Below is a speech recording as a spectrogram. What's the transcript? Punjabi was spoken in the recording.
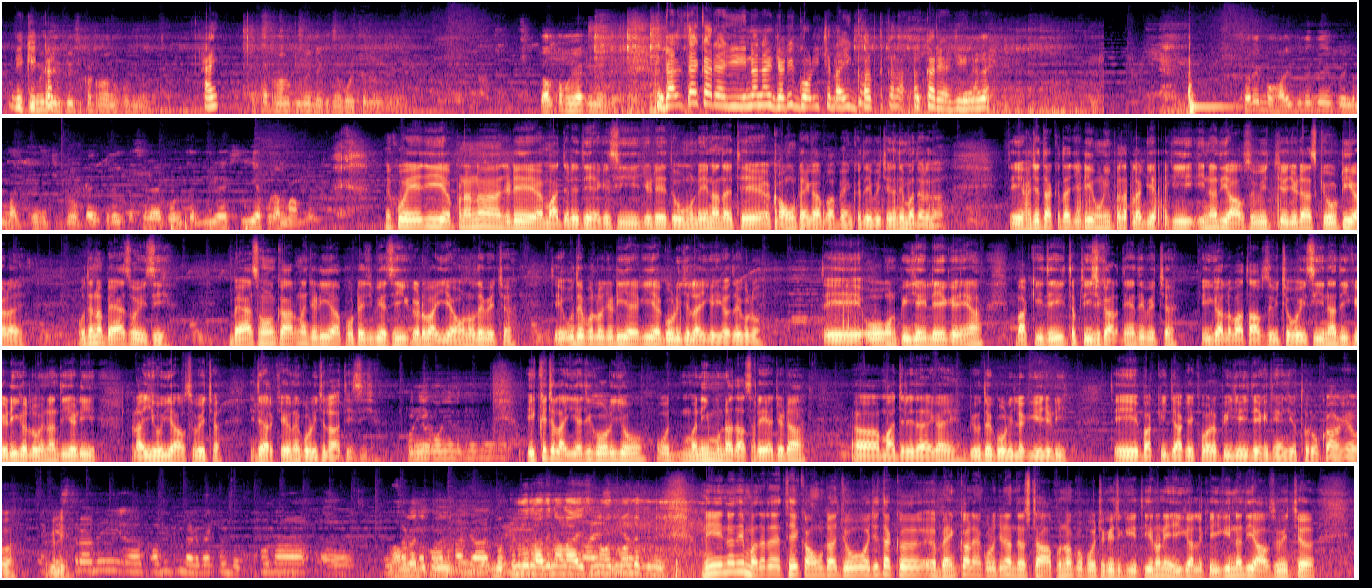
ਵੀ ਕੀ ਕਿਵੇਂ ਦੇਖਦੇ ਹੋ ਇਸ ਘਟਨਾ ਨੂੰ ਪੂਰੀ ਨੂੰ ਹੈ? ਇਹ ਘਟਨਾ ਨੂੰ ਕਿਵੇਂ ਦੇਖਦੇ ਹੋ ਗੋਲੀ ਚੱਲਣ ਦੀ? ਗਲਤ ਹੋਇਆ ਕਿਵੇਂ ਹੋਇਆ? ਗਲਤ ਕਰਿਆ ਜੀ ਇਹਨਾਂ ਨੇ ਜਿਹੜੀ ਗੋਲੀ ਚਲਾਈ ਗਲਤ ਕਰਾ- ਕਰਿਆ ਜੀ ਇਹਨਾਂ ਨੇ। ਸਰ ਮੋਹਾਲੀ ਜ਼ਿਲ੍ਹੇ ਦੇ ਪਿੰਡ ਮਾਜਰੇ ਵਿੱਚ ਜੋ ਬੈਂਕ ਦੇ ਦੱਸਿਆ ਗੋਲੀ ਚੱਲੀ ਹੈ, ਕੀ ਹੈ ਪੂਰਾ ਮਾਮਲਾ ਜੀ? ਦੇਖੋ, ਇਹ ਜੀ ਆਪਣਾ ਨਾ ਜਿਹੜੇ ਮਾਜਰੇ ਦੇ ਹੈਗੇ ਸੀ, ਜਿਹੜੇ ਦੋ ਮੁੰਡੇ ਇਹਨਾਂ ਦਾ ਇੱਥੇ ਅਕਾਊਂਟ ਹੈਗਾ ਵਾ ਬੈਂਕ ਦੇ ਵਿੱਚ ਇਹਨਾਂ ਦੇ ਮਦਰ ਦਾ। ਤੇ ਹਜੇ ਤੱਕ ਤਾਂ ਜਿਹੜੀ ਹੁਣੀ ਪਤਾ ਲੱਗਿਆ ਕਿ ਇਹਨਾਂ ਦੀ ਆਪਸ ਵਿੱਚ ਜਿਹੜਾ ਸਿਕਿਉਰਿਟੀ ਵਾਲਾ ਹੈ, ਉਹਦੇ ਨਾਲ ਬਹਿਸ ਹੋਈ ਸੀ। ਬਹਿਸ ਹੋਣ ਕਾਰਨ ਜਿਹੜੀ ਆ ਫੁਟੇਜ ਵੀ ਅਸੀਂ ਕਢਵਾਈ ਆ ਹੁਣ ਉਹਦੇ ਵਿੱਚ, ਤੇ ਉਹਦੇ ਵੱਲੋਂ ਜਿਹੜੀ ਹੈਗੀ ਆ ਗੋਲੀ ਚਲਾਈ ਗਈ ਆ ਉਹਦੇ ਕੋਲੋਂ। ਤੇ ਉਹ ਹੁਣ ਪੀਜੀਆਈ ਲੈ ਗਏ ਆ। ਬਾਕੀ ਜਿਹੜੀ ਤਫਤੀਸ਼ ਕਰਦੇ ਆ ਇਹਦੇ ਵਿੱਚ ਕੀ ਗੱਲਬਾਤ ਆਪਸ ਵਿੱਚ ਹੋਈ ਸੀ ਇਹਨਾਂ ਦੀ ਕਿਹੜੀ ਗੱਲੋਂ ਇਹਨਾਂ ਦੀ ਜਿਹੜੀ ਲੜਾਈ ਹੋਈ ਆਪਸ ਵਿੱਚ ਜਿਹਦੇ ਕਰਕੇ ਉਹਨੇ ਗੋਲੀ ਚਲਾਤੀ ਸੀ। ਕਿੰਨੀਆਂ ਗੋਲੀਆਂ ਲੱਗੀਆਂ? ਇੱਕ ਚਲਾਈ ਆ ਜੀ ਗੋਲੀ ਉਹ ਉਹ ਮਨੀ ਮੁੰਡਾ ਦੱਸ ਰਿਹਾ ਜਿਹੜਾ ਮਾਜਰੇ ਦਾ ਹੈਗਾ ਇਹ ਵੀ ਉਹਦੇ ਗੋਲੀ ਲੱਗੀ ਹੈ ਜਿਹੜੀ। ਤੇ ਬਾਕੀ ਜਾ ਕੇ ਇੱਕ ਵਾਰ ਪੀਜੀਆਈ ਦੇਖਦੇ ਆ ਜੀ ਉੱਥੋਂ ਰੁਕ ਆ ਗਿਆ ਵਾ। ਅਗਲੀ ਮਾਮਲਾ ਜੀ ਕੋਈ ਲੁੱਟਣ ਦੇ ਇਰਾਦੇ ਨਾਲ ਆਏ ਸੀ ਨੌਜਵਾਨ ਜਾਂ ਕਿਵੇਂ? ਨਹੀਂ ਇਹਨਾਂ ਦੀ ਮਦਰ ਦਾ ਇੱਥੇ ਅਕਾਊਂਟ ਆ ਜੋ ਅਜੇ ਤੱਕ ਬੈਂਕ ਵਾਲਿਆਂ ਕੋਲ ਜਿਹੜਾ ਅੰਦਰ ਸਟਾਫ ਉਹਨਾਂ ਕੋਲ ਪੁੱਛਗਿੱਛ ਕੀਤੀ ਉਹਨਾਂ ਨੇ ਇਹੀ ਗੱਲ ਕਹੀ ਕਿ ਇਹਨਾਂ ਦੀ ਆਪਸ ਵਿੱਚ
